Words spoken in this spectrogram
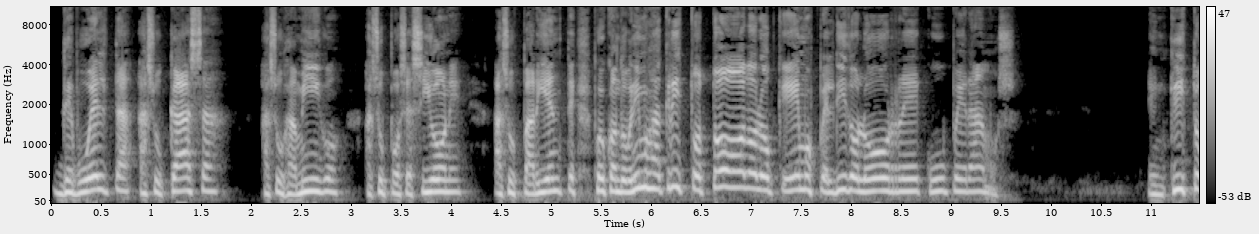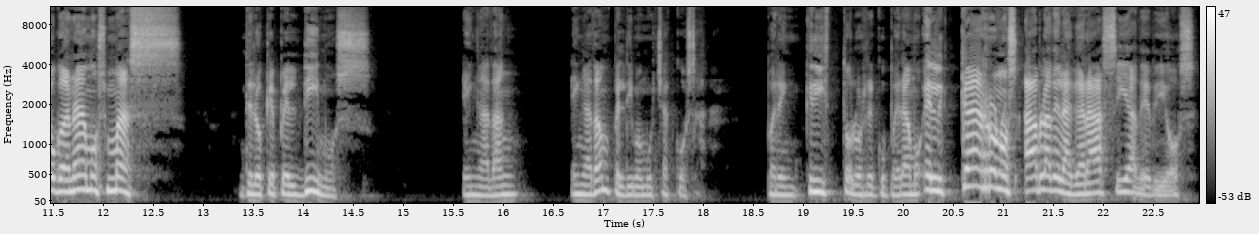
de vuelta a su casa, a sus amigos, a sus posesiones, a sus parientes. Pues cuando venimos a Cristo, todo lo que hemos perdido lo recuperamos. En Cristo ganamos más de lo que perdimos en Adán. En Adán perdimos muchas cosas, pero en Cristo lo recuperamos. El carro nos habla de la gracia de Dios.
